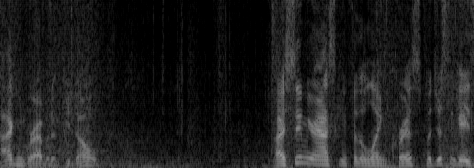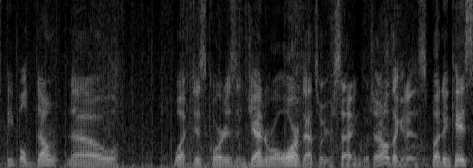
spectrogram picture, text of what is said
I can grab it if you don't. I assume you're asking for the link, Chris, but just in case people don't know what Discord is in general, or if that's what you're saying, which I don't think it is, but in case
